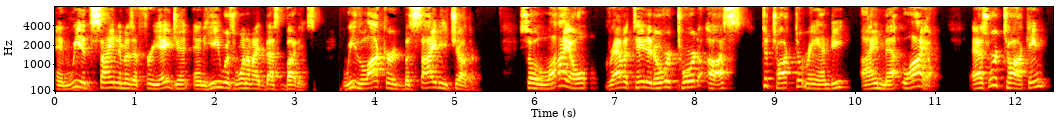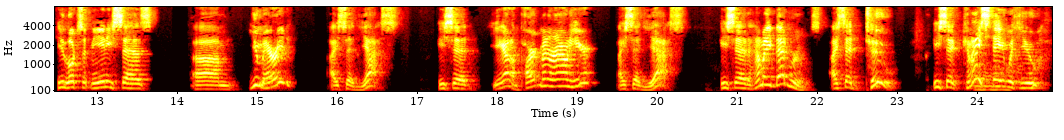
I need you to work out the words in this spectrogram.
and we had signed him as a free agent, and he was one of my best buddies. We lockered beside each other. So Lyle gravitated over toward us to talk to Randy. I met Lyle. As we're talking, he looks at me and he says, um, You married? I said, Yes. He said, You got an apartment around here? I said, Yes. He said, How many bedrooms? I said, Two. He said, Can I stay with you?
